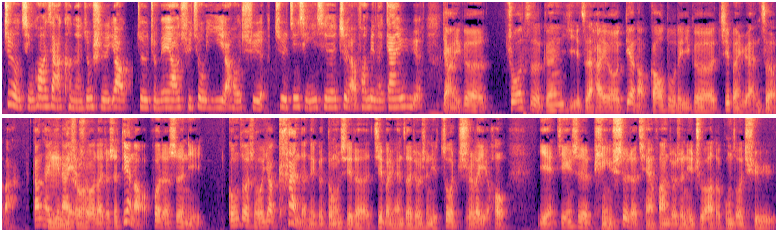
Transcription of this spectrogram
这种情况下可能就是要就准备要去就医，然后去去进行一些治疗方面的干预。讲一个桌子跟椅子还有电脑高度的一个基本原则吧。刚才一楠也说了，就是电脑或者是你。工作时候要看的那个东西的基本原则就是你坐直了以后，眼睛是平视着前方，就是你主要的工作区域。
